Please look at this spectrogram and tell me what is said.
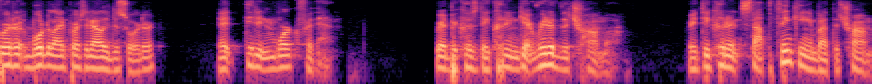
border, borderline personality disorder, it didn't work for them, right? Because they couldn't get rid of the trauma, right? They couldn't stop thinking about the trauma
